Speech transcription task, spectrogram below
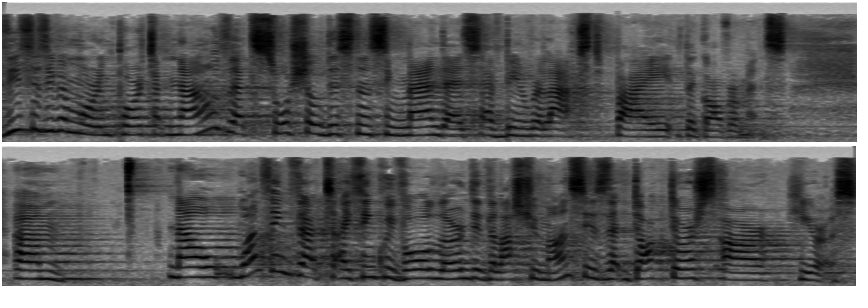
this is even more important now that social distancing mandates have been relaxed by the governments. Um, now, one thing that I think we've all learned in the last few months is that doctors are heroes.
